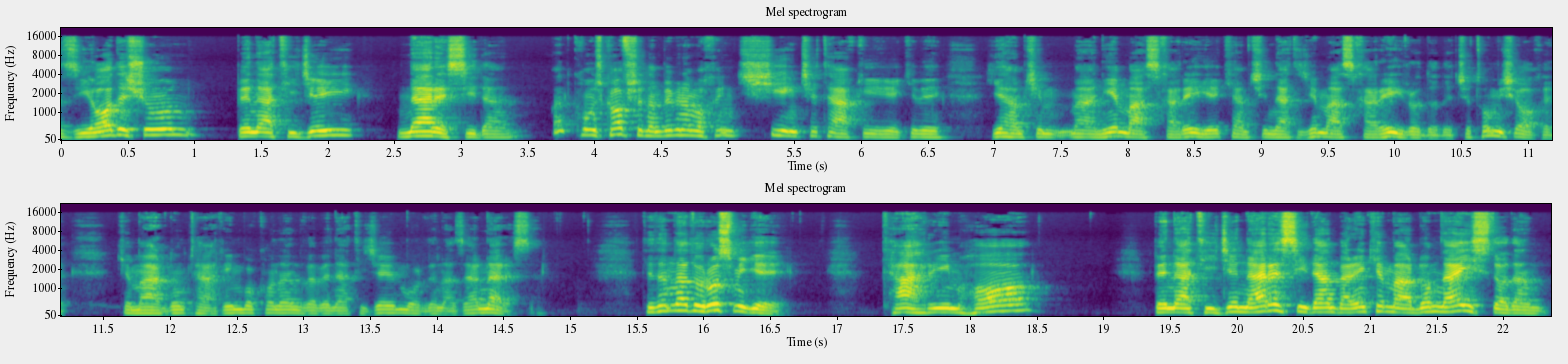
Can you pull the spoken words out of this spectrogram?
زیادشون به نتیجه نرسیدن. من کنجکاف شدم ببینم آخه این چیه این چه تحقیقیه که به یه همچین معنی مسخره یک همچین نتیجه مسخره ای رو داده. چطور میشه آخه که مردم تحریم بکنن و به نتیجه مورد نظر نرسن؟ دیدم نه درست میگه. تحریم ها به نتیجه نرسیدن برای اینکه مردم نایستادن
